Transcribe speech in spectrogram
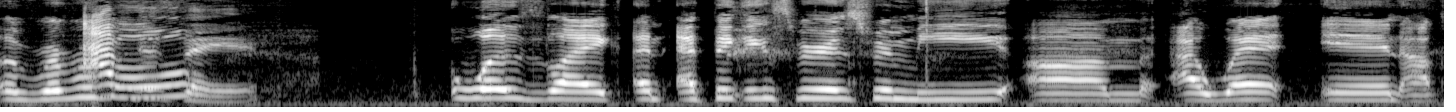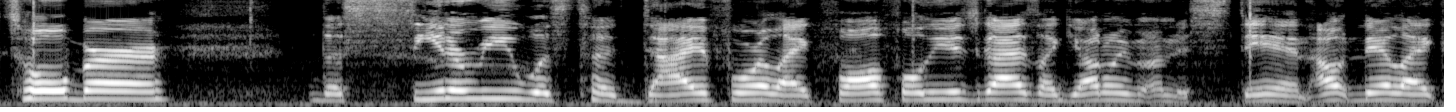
a riverboat. Was like an epic experience for me. Um, I went in October. The scenery was to die for, like fall foliage, guys. Like y'all don't even understand. Out there, like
